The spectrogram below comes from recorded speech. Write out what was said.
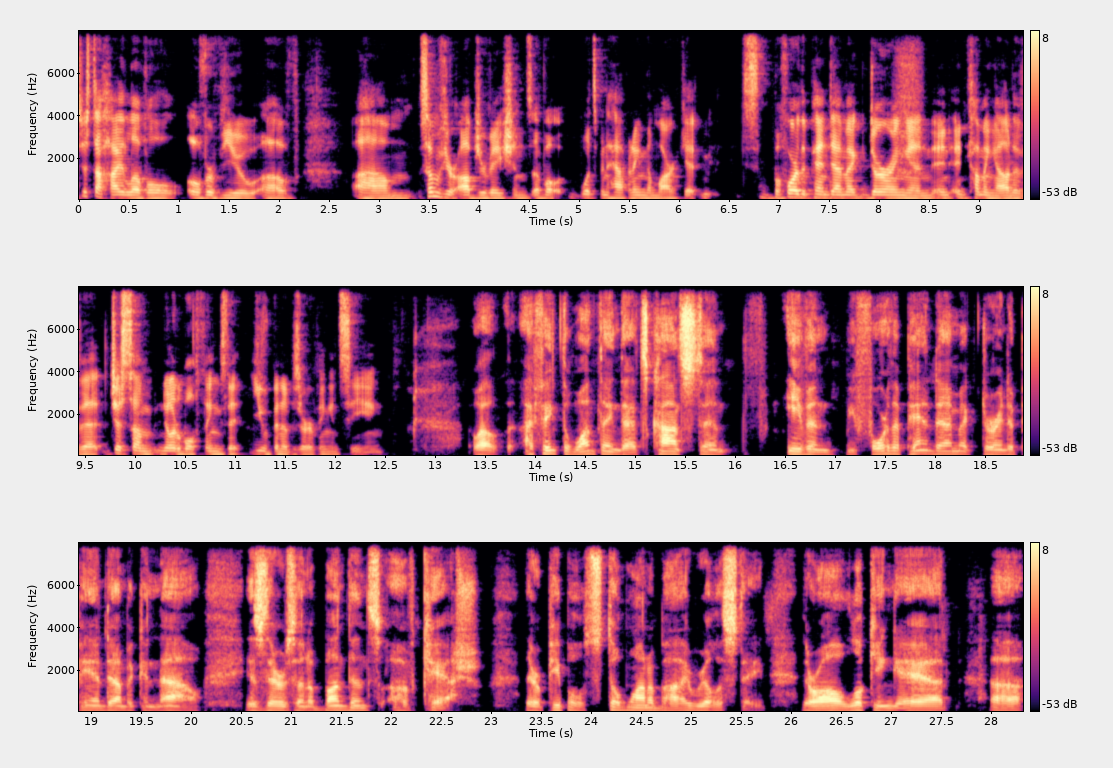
just a high level overview of um, some of your observations of what, what's been happening in the market before the pandemic, during, and, and, and coming out of it? Just some notable things that you've been observing and seeing. Well, I think the one thing that's constant, even before the pandemic, during the pandemic, and now, is there's an abundance of cash. There are people still want to buy real estate. They're all looking at uh,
